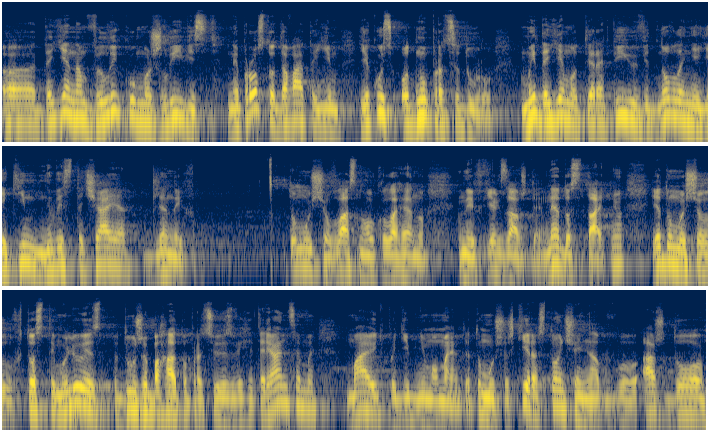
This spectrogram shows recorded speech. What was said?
е, Дає нам велику можливість не просто давати їм якусь одну процедуру. Ми даємо терапію відновлення, яким не вистачає для них тому що власного колагену в них, як завжди, недостатньо. Я думаю, що хто стимулює, дуже багато працює з вегетаріанцями, мають подібні моменти, тому що шкіра стончена аж до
